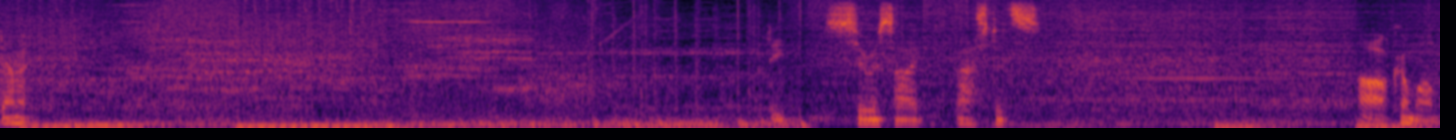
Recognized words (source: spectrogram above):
damn it. Bloody suicide bastards. Oh, come on.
